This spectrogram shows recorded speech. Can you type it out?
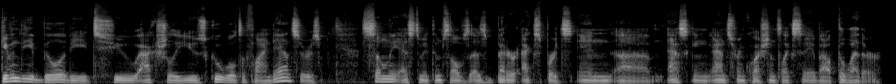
given the ability to actually use Google to find answers, suddenly estimate themselves as better experts in uh, asking, answering questions like, say, about the weather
